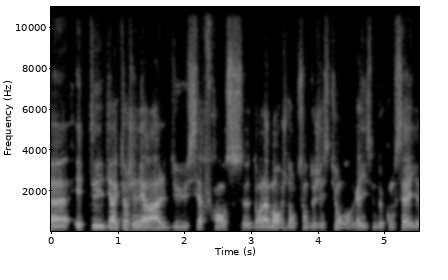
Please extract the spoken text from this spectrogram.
euh, été directeur général du CER France dans la Manche, donc centre de gestion, organisme de conseil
